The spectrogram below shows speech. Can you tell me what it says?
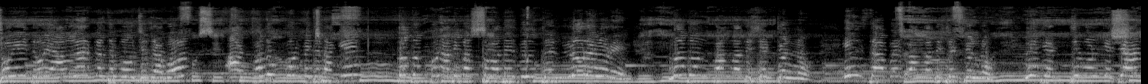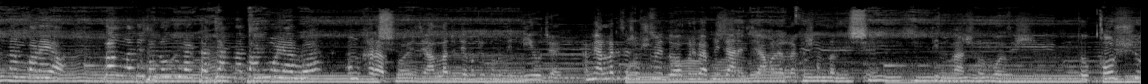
শহীদ হয়ে আল্লাহর কাছে পৌঁছে যাব আর যতক্ষণ বেঁচে থাকি ততক্ষণ আধিপত্যবাদের বিরুদ্ধে লড়ে লড়ে নতুন বাংলাদেশের জন্য ইনসাফের বাংলাদেশের জন্য নিজের জীবনকে জাহান্নাম বানাইয়া বাংলাদেশে নতুন একটা জান্নাত আনবই আনব। মন খারাপ হয় যে আল্লাহ যদি আমাকে কোনোদিন নিয়েও যায়। আমি আল্লাহর কাছে সবসময় দোয়া করি, আপনি জানেন যে আমার আল্লাহকে সন্তান। তিন মাস ওর বয়স। তো পরশু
